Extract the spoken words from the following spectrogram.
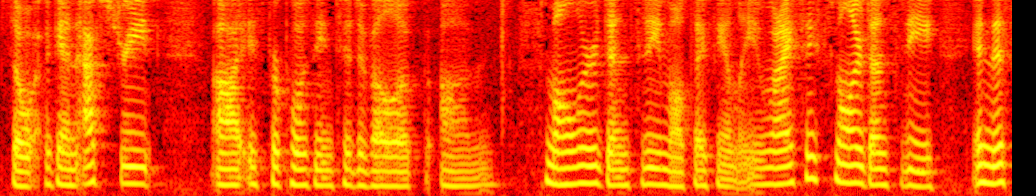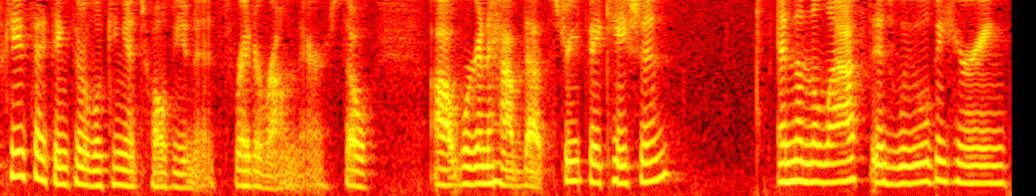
So, again, F Street uh, is proposing to develop um, smaller density multifamily. And when I say smaller density, in this case, I think they're looking at 12 units right around there. So, uh, we're going to have that street vacation And then the last is we will be hearing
